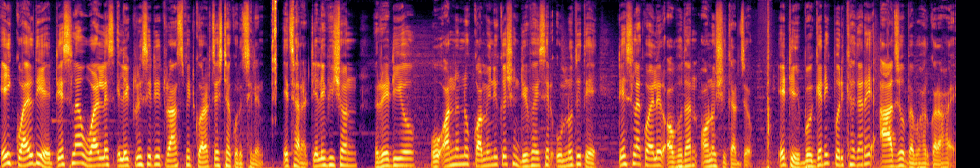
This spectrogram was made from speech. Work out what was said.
এই কয়েল দিয়ে টেসলা ওয়্যারলেস ইলেকট্রিসিটি ট্রান্সমিট করার চেষ্টা করেছিলেন। এছাড়া টেলিভিশন, রেডিও ও অন্যান্য কমিউনিকেশন ডিভাইসের উন্নতিতে টেসলা কয়েলের অবদান অনস্বীকার্য। এটি বৈজ্ঞানিক পরীক্ষাগারে আজও ব্যবহার করা হয়।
